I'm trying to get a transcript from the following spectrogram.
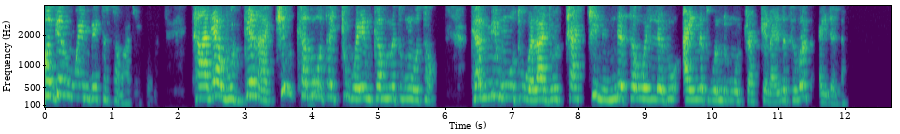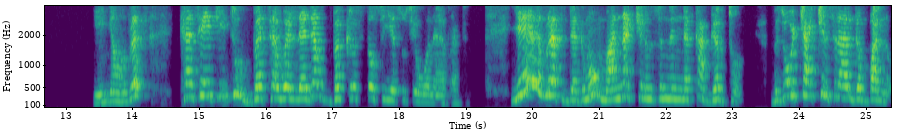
ወገን ወይም ቤተሰብ አድርጎን ታዲያ ውገናችን ከሞተችው ወይም ከምትሞተው ከሚሞቱ ወላጆቻችን እንደተወለዱ አይነት ወንድሞቻችን አይነት ህብረት አይደለም። የኛው ህብረት ከሴቲቱ በተወለደው በክርስቶስ ኢየሱስ የሆነ ህብረት ይህ ህብረት ደግሞ ማናችንም ስንነካ ገብቶን ብዙዎቻችን ስላልገባን ነው።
